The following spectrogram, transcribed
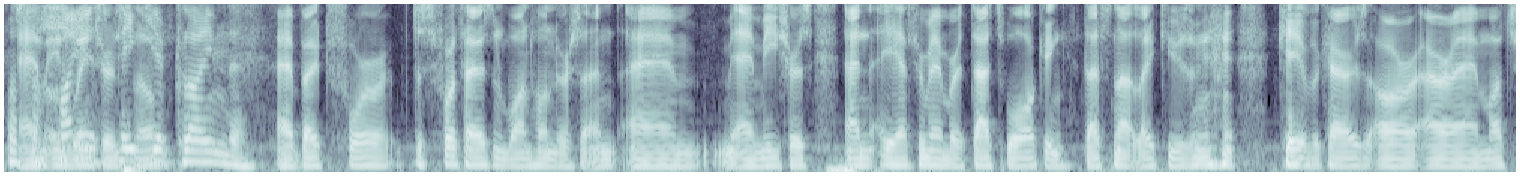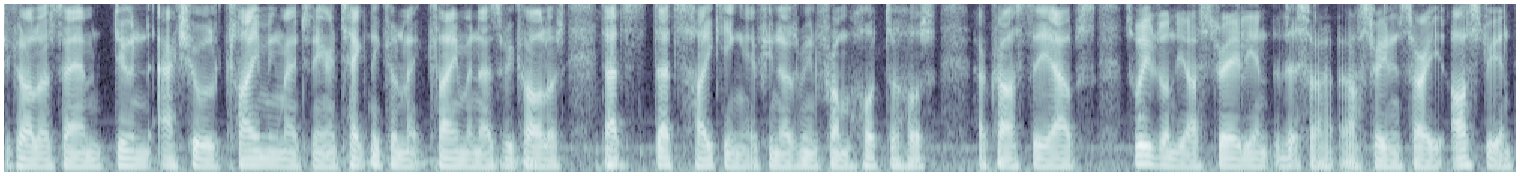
What's um, the highest peak snow. you've climbed then? about four, just four thousand one hundred and um, uh, meters, and you have to remember that's walking. That's not like using cable cars or, or um, what you call it, um, doing actual climbing, mountaineering, technical climbing as we call it. That's that's hiking, if you know what I mean, from hut to hut across the Alps. So we've done the Australian, this Australian, sorry, Austrian.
